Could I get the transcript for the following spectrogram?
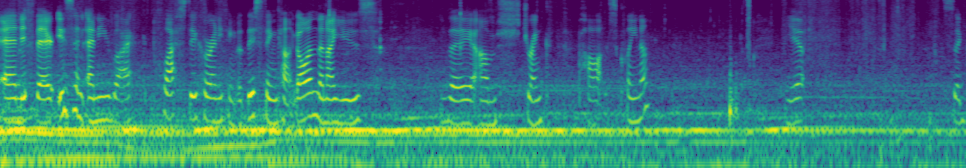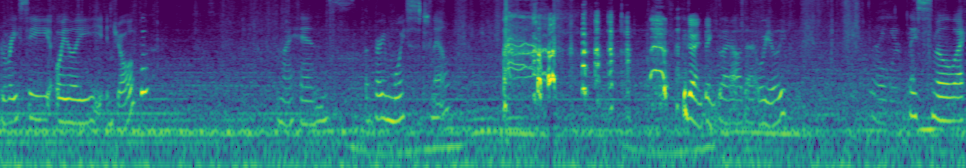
and if there isn't any like plastic or anything that this thing can't go on, then I use the um, strength parts cleaner. Yep. It's a greasy, oily job. My hands are very moist now. I don't think they are that oily. They smell like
